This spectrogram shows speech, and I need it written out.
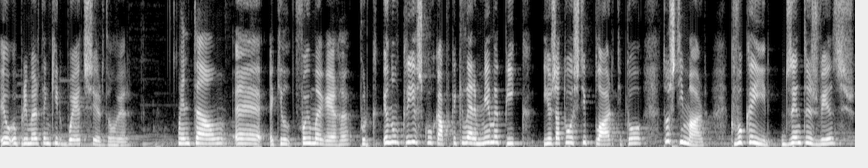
Eu, eu primeiro tenho que ir bué a descer, estão a ver? Então, é, aquilo foi uma guerra, porque eu não queria escorregar, porque aquilo era mesmo a pique e eu já estou a estipular, tipo, estou, estou a estimar que vou cair 200 vezes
